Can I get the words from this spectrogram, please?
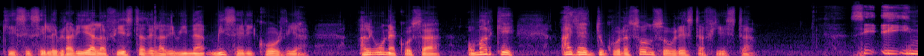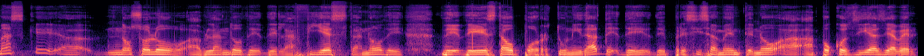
que se celebraría la fiesta de la Divina Misericordia. ¿Alguna cosa, Omar, que haya en tu corazón sobre esta fiesta? Sí, y, más que ah, no solo hablando de, la fiesta, ¿no? De, de, esta oportunidad de, precisamente, ¿no? A, pocos días de haber,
